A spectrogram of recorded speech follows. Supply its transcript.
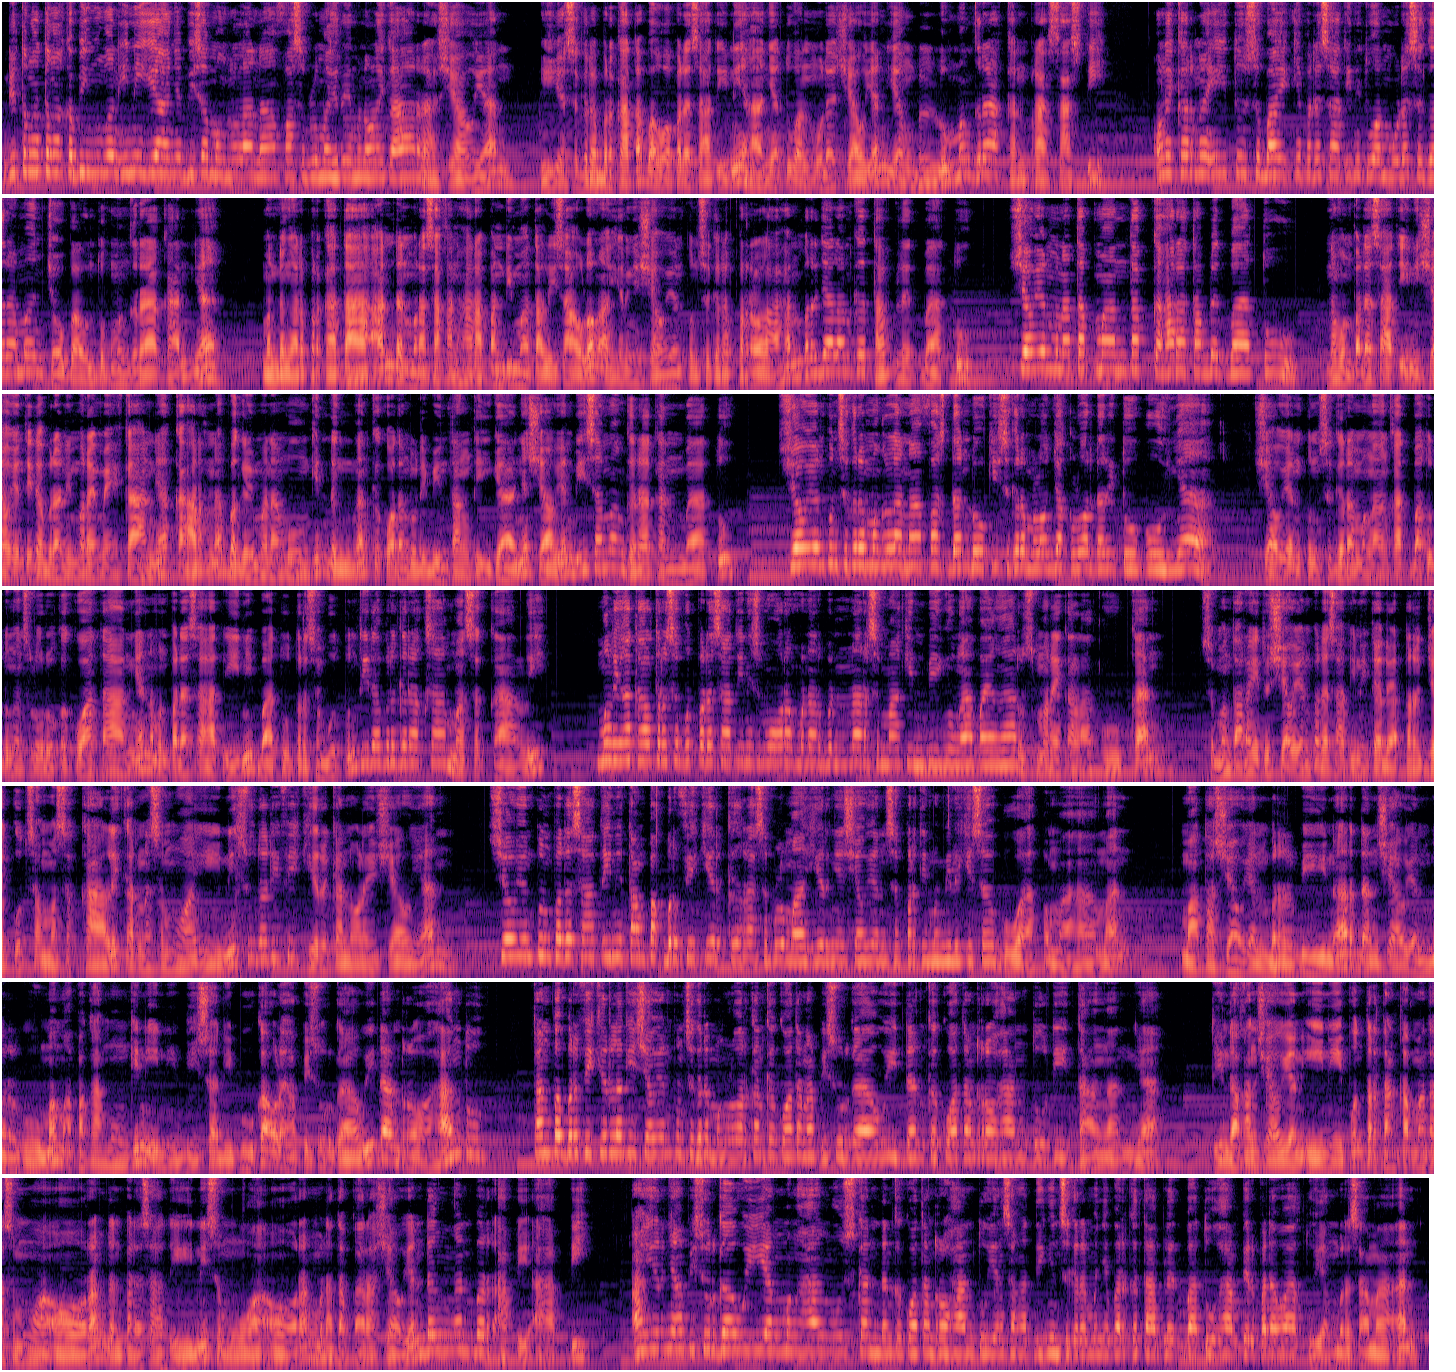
Di tengah-tengah kebingungan ini ia hanya bisa menghela nafas sebelum akhirnya menoleh ke arah Xiaoyan. Ia segera berkata bahwa pada saat ini hanya Tuan Muda Xiaoyan yang belum menggerakkan prasasti. Oleh karena itu sebaiknya pada saat ini Tuan Muda segera mencoba untuk menggerakkannya. Mendengar perkataan dan merasakan harapan di mata Li Shaolong akhirnya Xiaoyan pun segera perlahan berjalan ke tablet batu. Xiaoyan menatap mantap ke arah tablet batu. Namun pada saat ini Xiaoyan tidak berani meremehkannya karena bagaimana mungkin dengan kekuatan Dodi bintang tiganya Xiaoyan bisa menggerakkan batu. Xiaoyan pun segera menghela nafas dan Doki segera melonjak keluar dari tubuhnya. Xiaoyan pun segera mengangkat batu dengan seluruh kekuatannya namun pada saat ini batu tersebut pun tidak bergerak sama sekali. Melihat hal tersebut pada saat ini semua orang benar-benar semakin bingung apa yang harus mereka lakukan. Sementara itu Xiaoyan pada saat ini tidak terjekut sama sekali karena semua ini sudah difikirkan oleh Xiaoyan. Xiaoyan pun pada saat ini tampak berpikir keras sebelum akhirnya Xiaoyan seperti memiliki sebuah pemahaman. Mata Xiaoyan berbinar dan Xiaoyan bergumam apakah mungkin ini bisa dibuka oleh api surgawi dan roh hantu. Tanpa berpikir lagi Xiaoyan pun segera mengeluarkan kekuatan api surgawi dan kekuatan roh hantu di tangannya. Tindakan Xiaoyan ini pun tertangkap mata semua orang dan pada saat ini semua orang menatap ke arah Xiaoyan dengan berapi-api. Akhirnya api surgawi yang menghanguskan dan kekuatan roh hantu yang sangat dingin segera menyebar ke tablet batu hampir pada waktu yang bersamaan.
